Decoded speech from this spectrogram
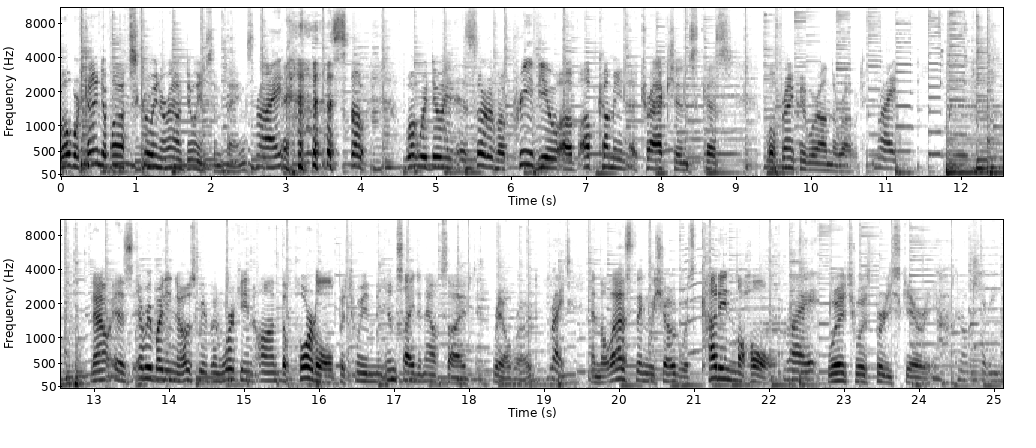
Well, we're kind of off screwing around doing some things. Right. so, what we're doing is sort of a preview of upcoming attractions because, well, frankly, we're on the road. Right. Now, as everybody knows, we've been working on the portal between the inside and outside railroad. Right. And the last thing we showed was cutting the hole, Right. which was pretty scary. No kidding.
